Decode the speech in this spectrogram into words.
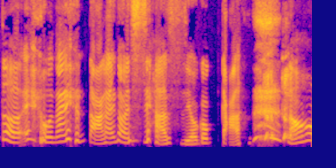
的，哎、欸，我那天打开突然吓死，有够尬。然后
